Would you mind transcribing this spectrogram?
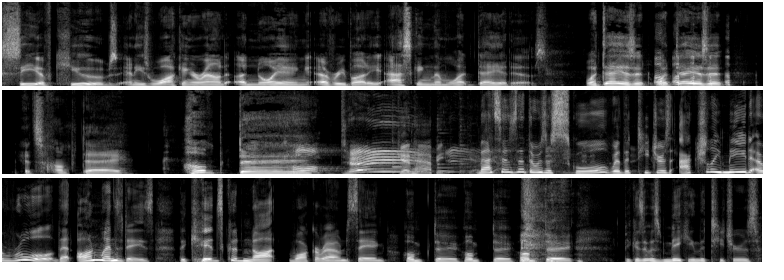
sea of cubes and he's walking around annoying everybody, asking them what day it is. What day is it? What day is it? It's hump day. Hump day. Hump day. Get happy. Matt says that there was a school where the teachers actually made a rule that on Wednesdays, the kids could not walk around saying hump day, hump day, hump day, because it was making the teachers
